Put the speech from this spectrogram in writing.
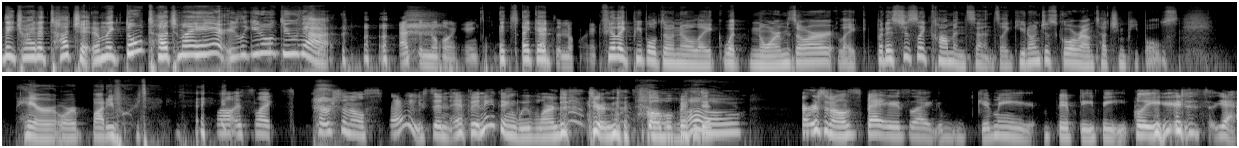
they try to touch it. I'm like, don't touch my hair. You're like, you don't do that. that's annoying It's like I annoying I feel like people don't know like what norms are like, but it's just like common sense. Like you don't just go around touching people's hair or body parts. or anything. Well, it's like personal space. And if anything, we've learned during this global pandemic, personal space, like give me 50 feet, please. yeah.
